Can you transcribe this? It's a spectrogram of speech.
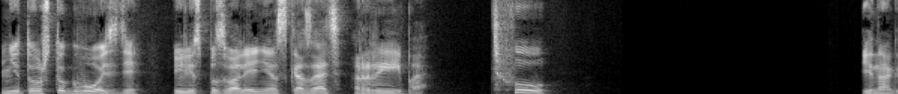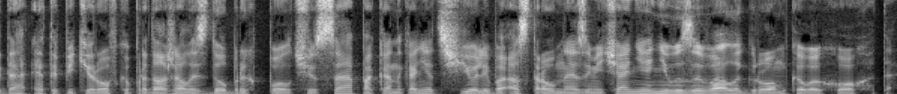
Не то что гвозди, или с позволения сказать рыба. Тьфу! Иногда эта пикировка продолжалась добрых полчаса, пока, наконец, чье-либо остроумное замечание не вызывало громкого хохота.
